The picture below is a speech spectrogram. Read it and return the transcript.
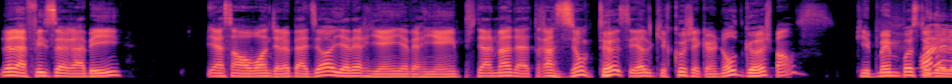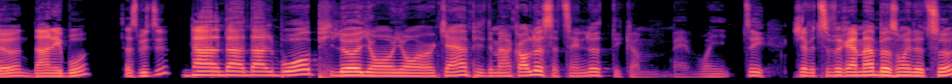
Là, la fille se rhabille, puis elle s'en va voir Angela, puis elle dit Ah, il y avait rien, il y avait rien. Puis finalement, la transition que t'as, c'est elle qui recouche avec un autre gars, je pense, qui est même pas ce Ouais. gars-là, dans les bois. Ça se peut-tu? Dans, dans, dans le bois, puis là, ils ont, ils ont un camp. Puis, mais encore là, cette scène-là, t'es comme, ben, voyons. Tu sais, j'avais-tu vraiment besoin de ça?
